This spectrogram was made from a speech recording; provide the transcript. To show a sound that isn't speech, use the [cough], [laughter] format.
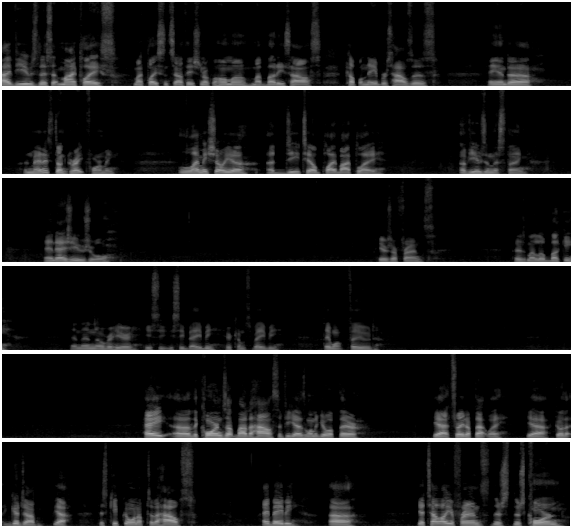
I've used this at my place, my place in southeastern Oklahoma, my buddy's house, a couple neighbors' houses, and uh, and man, it's done great for me. Let me show you a detailed play-by-play -play of using this thing. And as usual, here's our friends. There's my little Bucky. And then over here, you see, you see baby? Here comes baby. They want food. Hey, uh, the corn's up by the house if you guys want to go up there. Yeah, it's right up that way. Yeah, go that. Good job. Yeah, just keep going up to the house. Hey, baby. Uh, yeah, tell all your friends there's there's corn.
